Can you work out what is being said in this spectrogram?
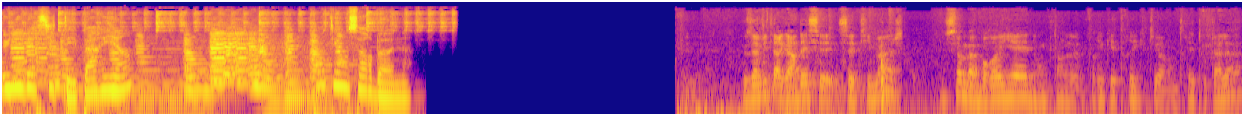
Université Paris 1, Panthéon-Sorbonne. Je vous invite à regarder cette image. Nous sommes à Breuillet, donc dans la briqueterie que tu as montré tout à l'heure.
